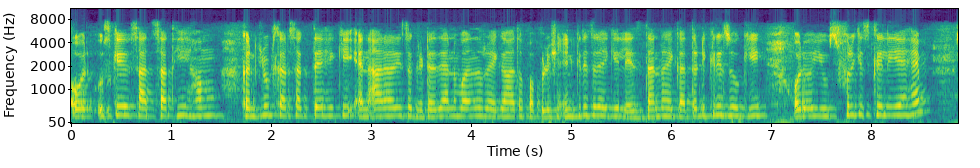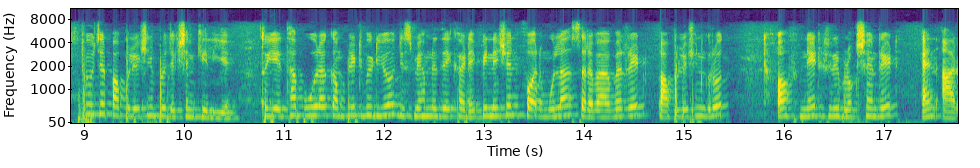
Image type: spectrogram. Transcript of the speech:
और उसके साथ साथ ही हम कंक्लूड कर सकते हैं कि N R R is greater than one रहेगा तो पॉपुलेशन इंक्रीज रहेगी लेस दैन रहेगा तो डिक्रीज होगी और यूजफुल किसके लिए है? फ्यूचर पॉपुलेशन प्रोजेक्शन के लिए। तो ये था पूरा कंप्लीट वीडियो जिसमें हमने देखा definition formula survival rate population growth of net reproduction rate N R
